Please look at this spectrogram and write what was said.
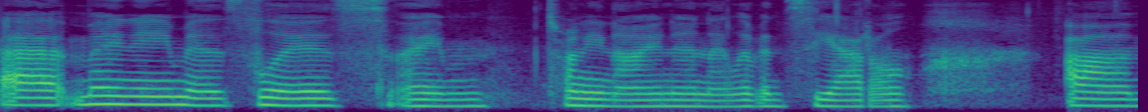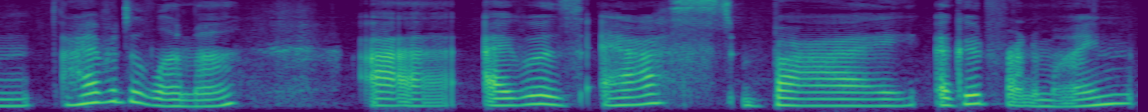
Uh, my name is Liz. I'm 29 and I live in Seattle. Um, I have a dilemma. Uh, I was asked by a good friend of mine.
